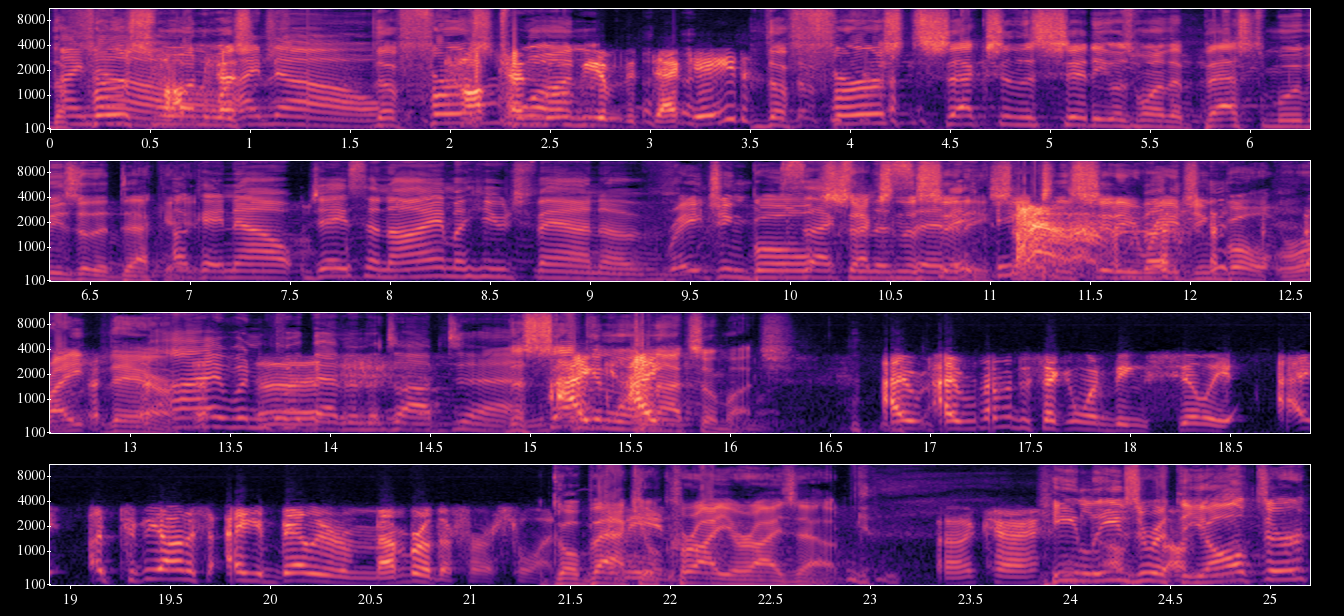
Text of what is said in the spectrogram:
The I first know, one was I know. the Top first 10 one. movie of the decade. the first Sex in the City was one of the best movies of the decade. Okay, now, Jason, I am a huge fan of. Raging Bull, Sex Sex, in the the City. City. Sex in the City, Raging Bull, right there. I wouldn't put that in the top 10. The second I- one, I- not so much. I, I remember the second one being silly. I, uh, to be honest, I can barely remember the first one. Go back, I mean, you'll cry your eyes out. Okay. He leaves her at the altar.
